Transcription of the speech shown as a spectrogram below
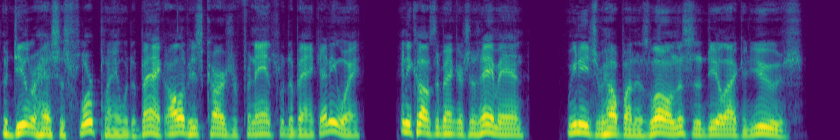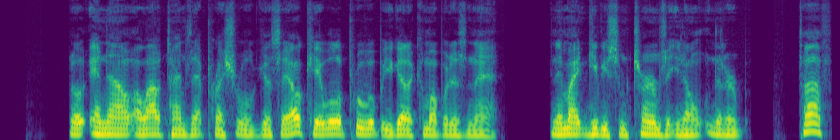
the dealer has his floor plan with the bank. All of his cars are financed with the bank anyway. And he calls the banker and says, "Hey, man, we need some help on this loan. This is a deal I could use." So, and now a lot of times that pressure will just say, "Okay, we'll approve it, but you got to come up with this and that." And they might give you some terms that you don't that are tough,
